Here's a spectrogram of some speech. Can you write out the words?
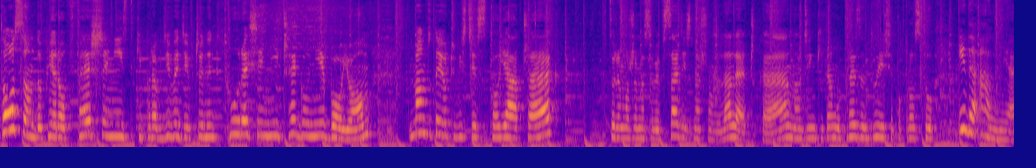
To są dopiero fashionistki, prawdziwe dziewczyny, które się niczego nie boją. Mam tutaj oczywiście stojaczek, w który możemy sobie wsadzić naszą laleczkę. No dzięki temu prezentuje się po prostu idealnie,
